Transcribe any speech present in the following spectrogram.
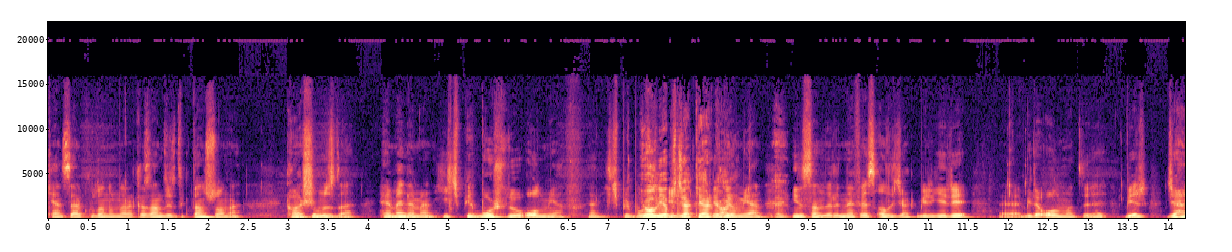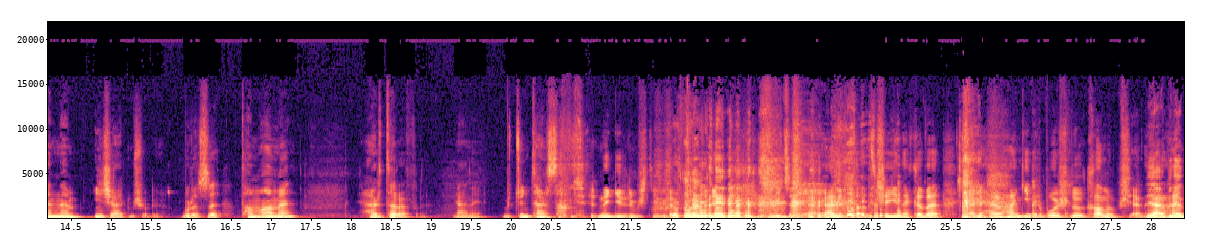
kentsel kullanımlara kazandırdıktan sonra karşımızda hemen hemen hiçbir boşluğu olmayan, yani hiçbir boşluk Yol yapacak yer yapılmayan, Evet. insanların nefes alacak bir yeri e, bile olmadığı bir cehennem inşa etmiş oluyor. Burası tamamen her tarafı yani bütün tersanelerine girilmiş diye bir laf var. Bir bütün yani şeyine kadar yani herhangi bir boşluğu kalmamış yani. Ya bir de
